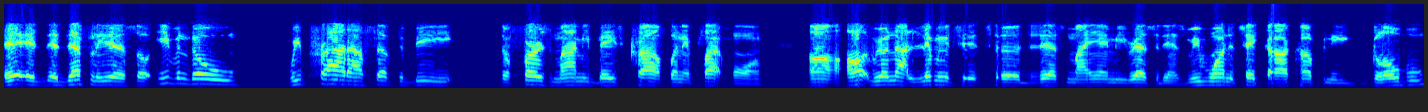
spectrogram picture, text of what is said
It, it, it definitely is. So even though we pride ourselves to be the first Miami-based crowdfunding platform, uh, all, we're not limited to just Miami residents. We want to take our company global,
